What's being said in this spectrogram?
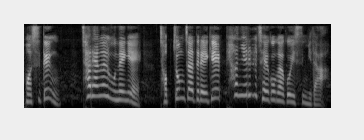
버스 등 차량을 운행해 접종자들에게 편의를 제공하고 있습니다.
